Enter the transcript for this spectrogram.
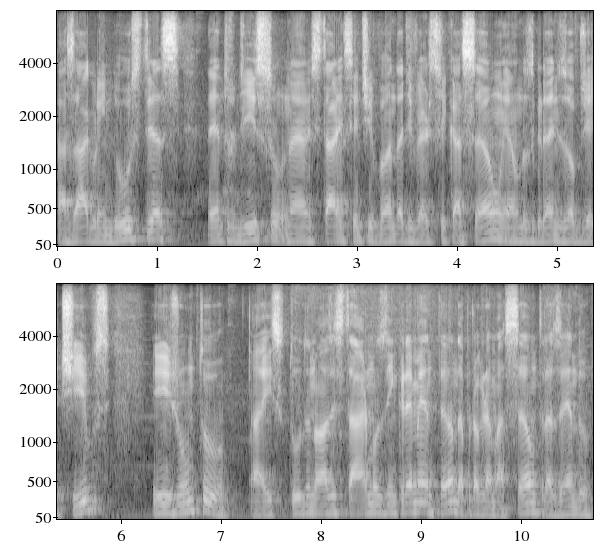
as agroindústrias, dentro disso, né, estar incentivando a diversificação é um dos grandes objetivos. E junto a isso tudo nós estarmos incrementando a programação, trazendo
